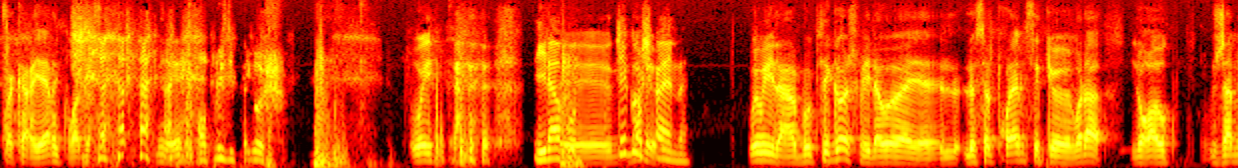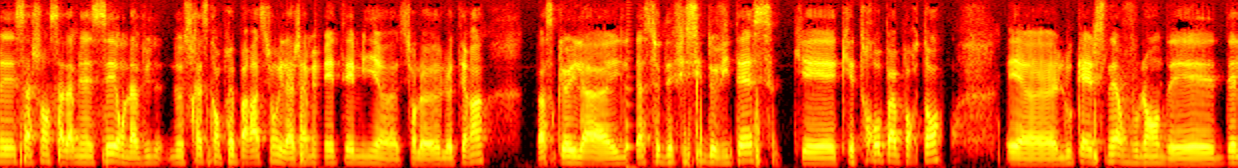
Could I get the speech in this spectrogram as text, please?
sa carrière, il pourra dire ça. En plus du pied gauche. Oui. Il a un beau pied gauche quand même. Oui, oui, il a un beau pied gauche, mais il a, le seul problème, c'est que voilà, il aura jamais sa chance à la SC. On l'a vu, ne serait-ce qu'en préparation, il n'a jamais été mis euh, sur le, terrain parce qu'il a, il a ce déficit de vitesse qui est, qui est trop important. Et euh, Luca Elsner voulant des, des,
